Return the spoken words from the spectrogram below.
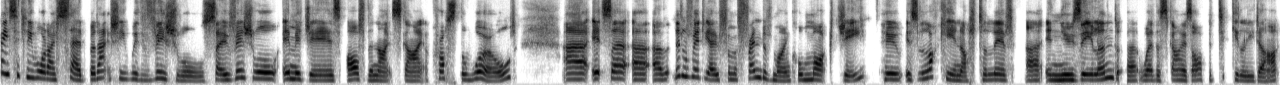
basically what I've said, but actually with visuals. So visual images of the night sky across the world. Uh, it's a, a, a, little video from a friend of mine called Mark Gee, who is lucky enough to live uh, in New Zealand, uh, where the skies are particularly dark.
